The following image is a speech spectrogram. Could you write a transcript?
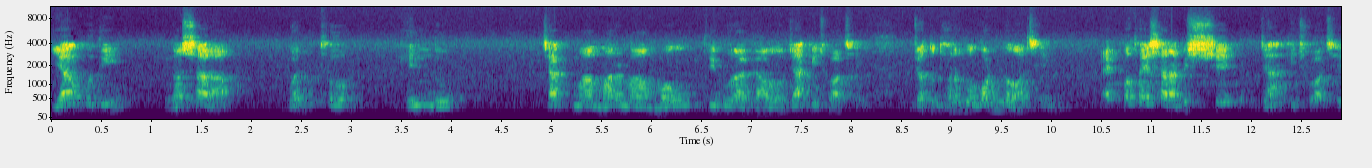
ইয়াহুদি, নসারা, বৌদ্ধ, হিন্দু, চাকমা, মারমা, মৌ, ত্রিপুরা, গাঁও, যা কিছু আছে, যত ধর্ম বর্ণ আছে, এক কথায় সারা বিশ্বে যা কিছু আছে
